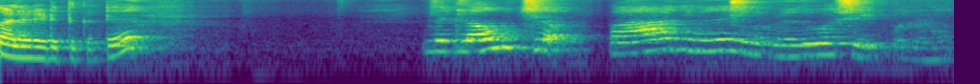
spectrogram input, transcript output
கலர் எடுத்துக்கிட்டு இந்த க்ளவுட்ஸில் பாதி வந்து நீங்கள் மெதுவாக ஷேக் பண்ணணும்.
